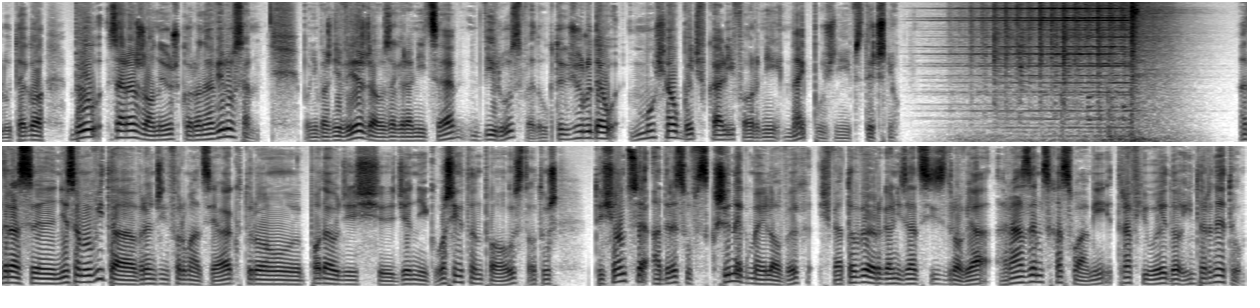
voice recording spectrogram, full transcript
lutego był zarażony już koronawirusem. Ponieważ nie wyjeżdżał za granicę, wirus według tych źródeł musiał być w Kalifornii najpóźniej w styczniu. A teraz e, niesamowita wręcz informacja, którą podał dziś dziennik Washington Post. Otóż tysiące adresów skrzynek mailowych Światowej Organizacji Zdrowia razem z hasłami trafiły do internetu.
